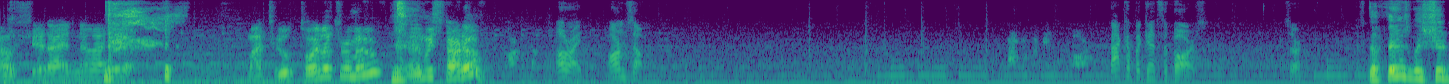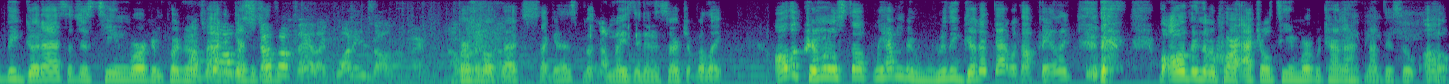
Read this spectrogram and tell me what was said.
oh shit, I had no idea. my two toilet's removed, and then we start over. All right, arms up. Back up against the bars. Sir. let's The go. things we should be good at, such as teamwork and putting our What's with back all the against each stuff other, up there? Like, what is all up there? I personal effects, I guess. But I'm amazed they didn't search it. But like all the criminal stuff, we haven't been really good at that without failing. but all the things that require actual teamwork, we kind of not do so. Oh,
